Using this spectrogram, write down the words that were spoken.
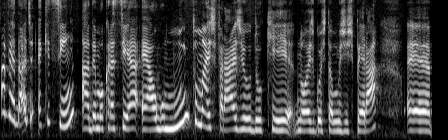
A verdade é que sim, a democracia é algo muito mais frágil do que nós gostamos de esperar. É,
